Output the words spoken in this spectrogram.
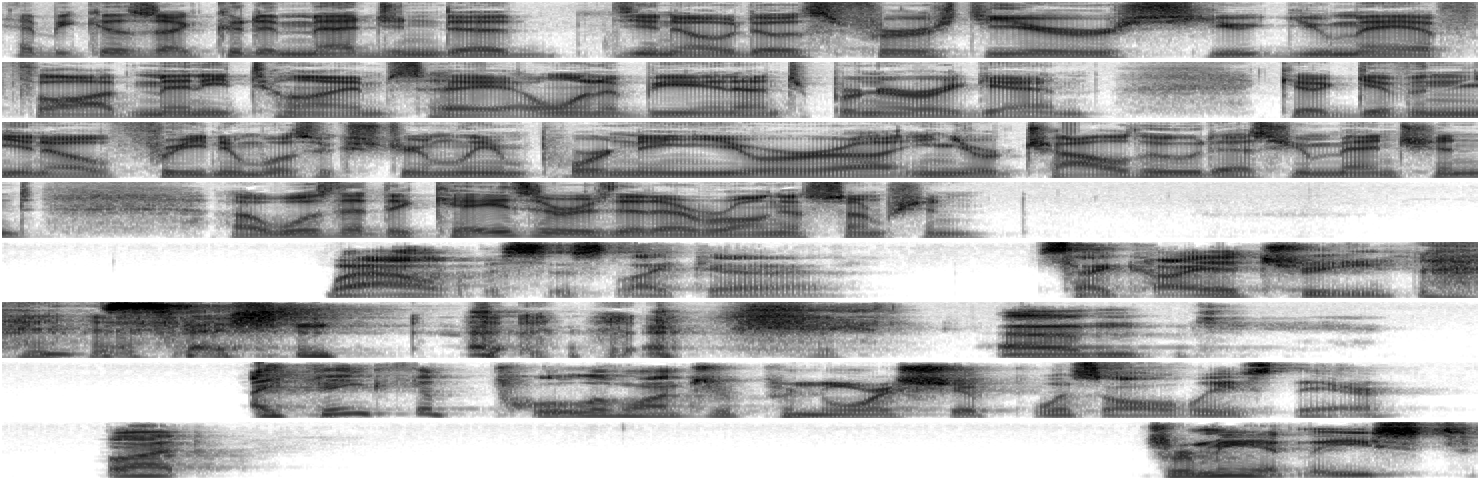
Yeah, because I could imagine that, you know, those first years, you, you may have thought many times, hey, I want to be an entrepreneur again. Given, you know, freedom was extremely important in your, uh, in your childhood, as you mentioned. Uh, was that the case or is that a wrong assumption? Wow, this is like a psychiatry session. um, I think the pool of entrepreneurship was always there, but for me at least,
